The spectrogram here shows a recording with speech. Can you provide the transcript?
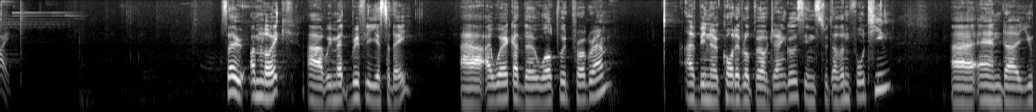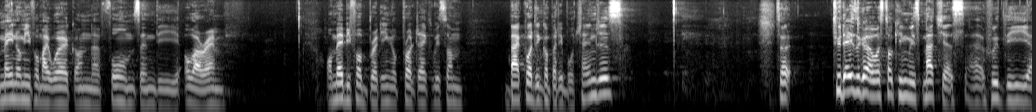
Hi. So I'm Loic. Uh, we met briefly yesterday. Uh, I work at the World Food Program. I've been a core developer of Django since 2014. Uh, and uh, you may know me for my work on uh, forms and the ORM. Or maybe for breaking your project with some backward incompatible changes. So two days ago, I was talking with Matthias, uh, who's the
